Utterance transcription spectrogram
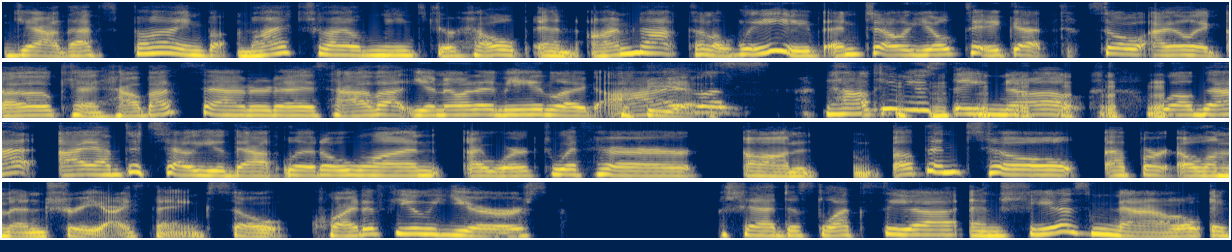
yeah, that's fine, but my child needs your help and I'm not going to leave until you'll take it. So I like, okay, how about Saturdays? How about, you know what I mean? Like, I, yes. like, how can you say no? well, that I have to tell you, that little one, I worked with her um, up until upper elementary, I think. So quite a few years. She had dyslexia and she is now a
